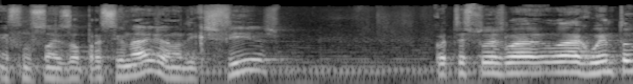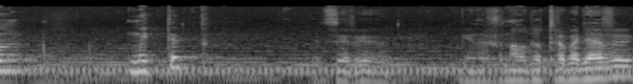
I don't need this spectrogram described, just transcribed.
em funções operacionais, já não digo chefias, quantas pessoas lá, lá aguentam muito tempo. Quer dizer, eu, no jornal onde eu trabalhava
